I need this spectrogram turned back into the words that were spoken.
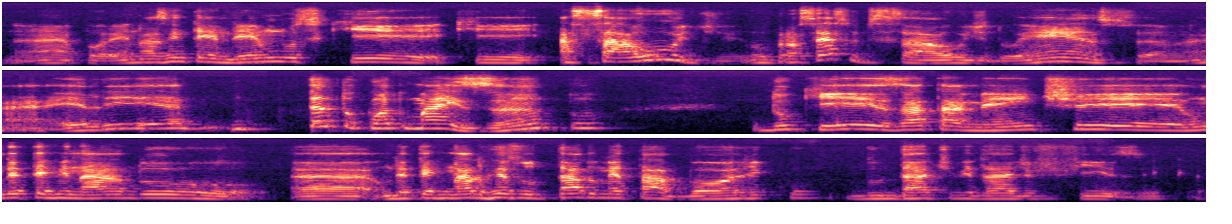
né, porém, nós entendemos que, que a saúde, o processo de saúde e doença, né, ele é tanto quanto mais amplo do que exatamente um determinado, uh, um determinado resultado metabólico do, da atividade física.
